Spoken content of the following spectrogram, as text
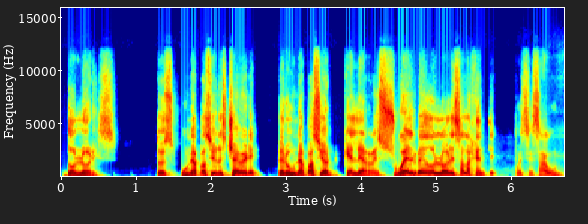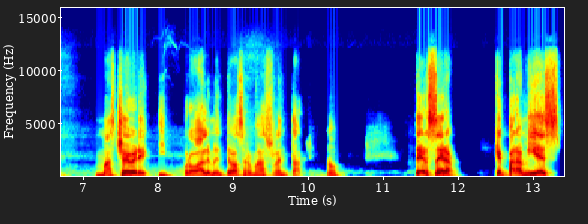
dolores. Entonces, una pasión es chévere, pero una pasión que le resuelve dolores a la gente, pues es aún más chévere y probablemente va a ser más rentable, ¿no? Tercera, que para mí es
